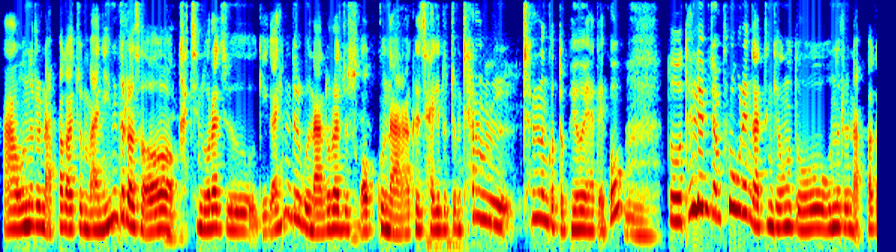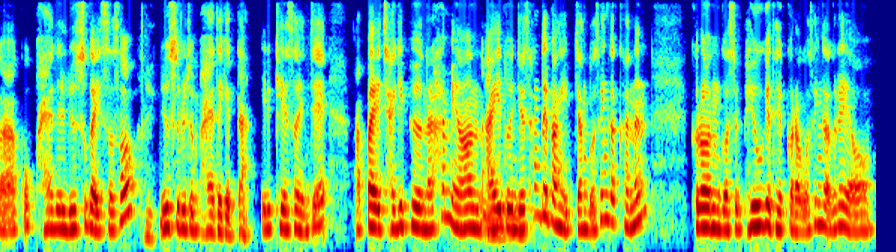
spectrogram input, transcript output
아 오늘은 아빠가 좀 많이 힘들어서 같이 놀아주기가 힘들구나 놀아줄 수가 없구나 그래서 자기도 좀 참 참는 것도 배워야 되고 음. 또 텔레비전 프로그램 같은 경우도 오늘은 아빠가 꼭 봐야 될 뉴스가 있어서 예. 뉴스를 좀 봐야 되겠다. 이렇게 해서 이제 아빠의 자기 표현을 하면 아이도 음. 이제 상대방의 입장도 생각하는 그런 것을 배우게 될 거라고 생각을 해요.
